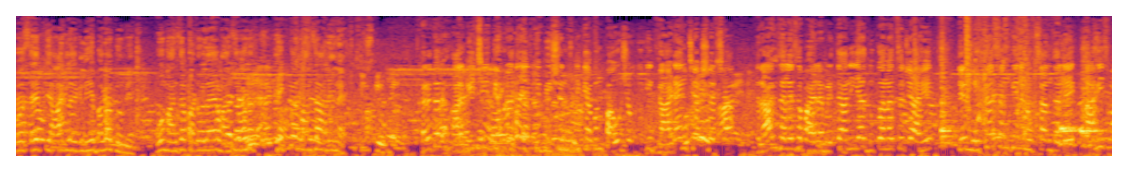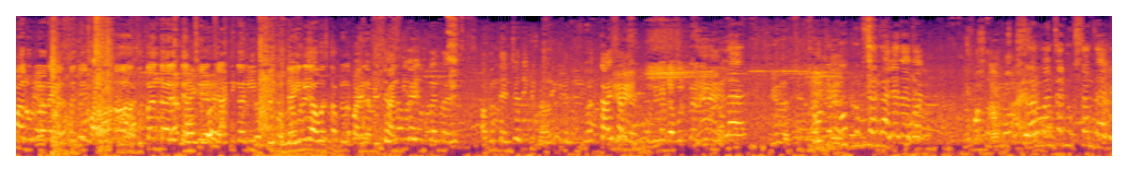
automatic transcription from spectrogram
बस साहेब ती आग लागली आहे बघा तुम्ही. हो माणसं पाठवला आहे माणसाकडे एक पण माणसं आले नाही. खरं तर आगीची तीव्रता इतकी भीषण होती. की गाड्यांची अक्षरशः राग झाल्याचं पाहायला मिळतं आणि या दुकानाचं जे आहे ते मोठ्या संख्येने नुकसान झालंय. काहीच माल उरला नाही. असं जे दुकानदार आहेत त्यांचे त्या ठिकाणी एक दयनीय अवस्था आपल्याला पाहायला मिळते. आणखी काही दुकानदार आहेत. आपण त्यांच्या देखील काय सांगाल? खूप नुकसान झालं दादा. सर्वांचं नुकसान झालं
